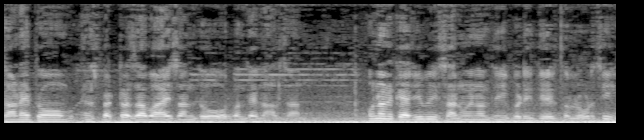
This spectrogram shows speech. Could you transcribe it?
ਥਾਣੇ ਤੋਂ ਇੰਸਪੈਕਟਰ ਸਾਹਿਬ ਆਏ ਸਨ, ਦੋ ਹੋਰ ਬੰਦੇ ਨਾਲ ਸਨ। ਉਹਨਾਂ ਨੇ ਕਿਹਾ ਜੀ ਵੀ ਸਾਨੂੰ ਇਹਨਾਂ ਦੀ ਬੜੀ ਦੇਰ ਤੋਂ ਲੋੜ ਸੀ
